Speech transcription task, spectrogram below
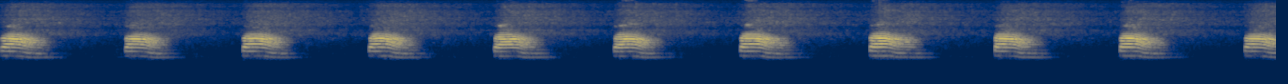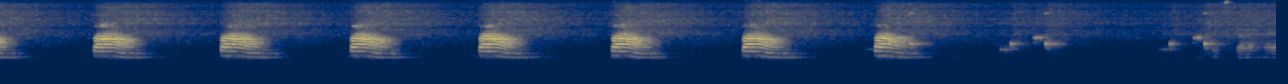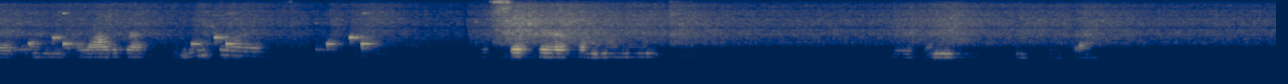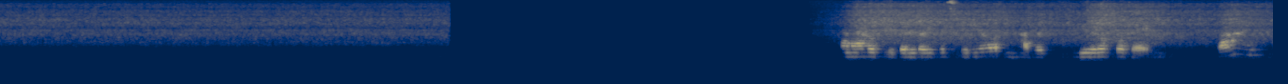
bum, bum, bum, bum, bum, bum, bum, bum, bum, bum, bum, bum, bum, bum, bum, bum, bum, bum. Just go ahead and allow the breath to neutralize. Sit here for a moment. And I hope you've enjoyed this video and have a beautiful day. Bye.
